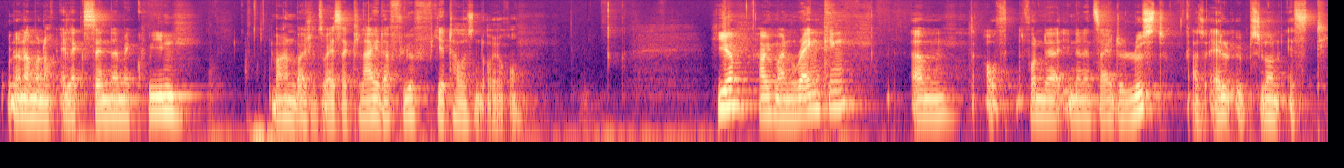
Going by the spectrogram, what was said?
Und dann haben wir noch Alexander McQueen, machen beispielsweise Kleider für 4000 Euro. Hier habe ich mein Ranking ähm, auf, von der Internetseite Lüst also LYST,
